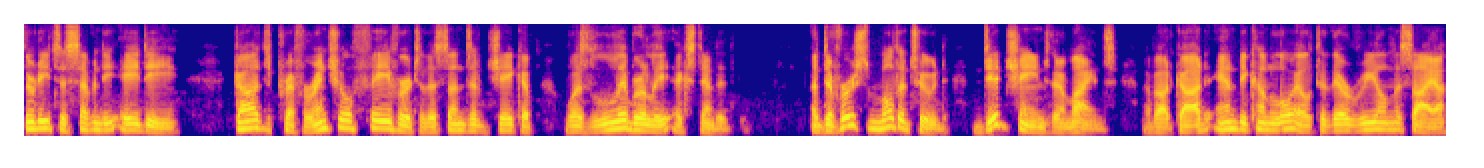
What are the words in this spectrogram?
30 to 70 AD, God's preferential favor to the sons of Jacob was liberally extended. A diverse multitude did change their minds about God and become loyal to their real Messiah,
